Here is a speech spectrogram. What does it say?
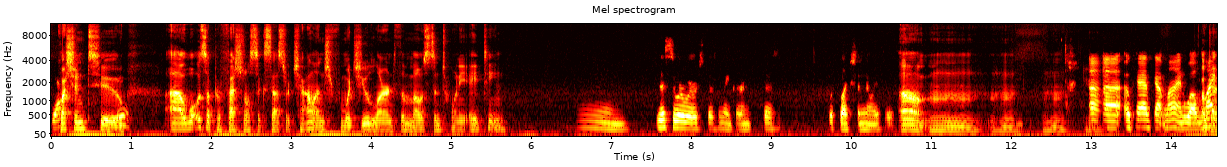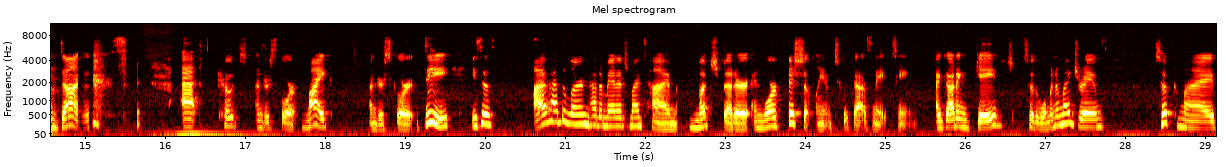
Yeah. Question two. Uh, what was a professional success or challenge from which you learned the most in 2018? this is where we were supposed to make our reflection noises. Um, mm, mm-hmm, mm-hmm. Uh, okay, I've got mine. Well, Okay. Mike Dunn at coach underscore Mike underscore D, he says, I've had to learn how to manage my time much better and more efficiently in 2018. I got engaged to the woman of my dreams, took my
